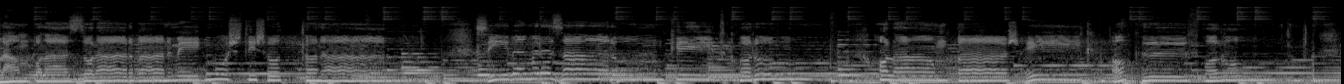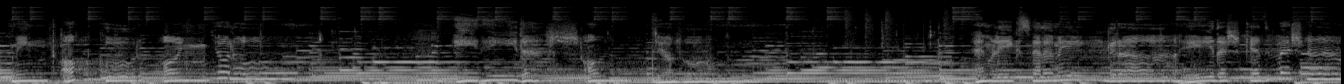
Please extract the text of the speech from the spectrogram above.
Lámpalázzol árván, még most is ottan áll. Szívemre zárom két karom, a lámpás ég a kőfalon, mint akkor angyalom. Én édes angyalom. Emlékszel még rá, édes kedvesem,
